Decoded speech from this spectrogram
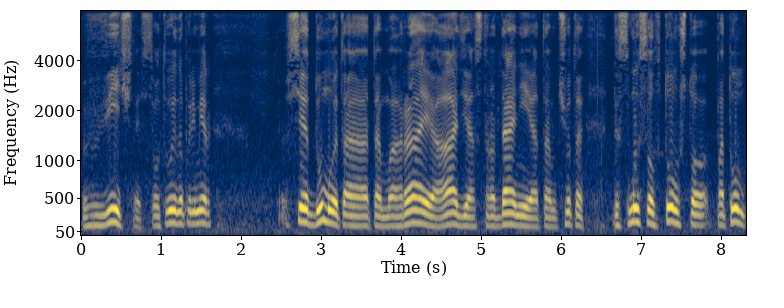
в вечность. Вот вы, например, все думают о, там, о рае, о аде, о страдании, о там что-то. Да смысл в том, что потом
